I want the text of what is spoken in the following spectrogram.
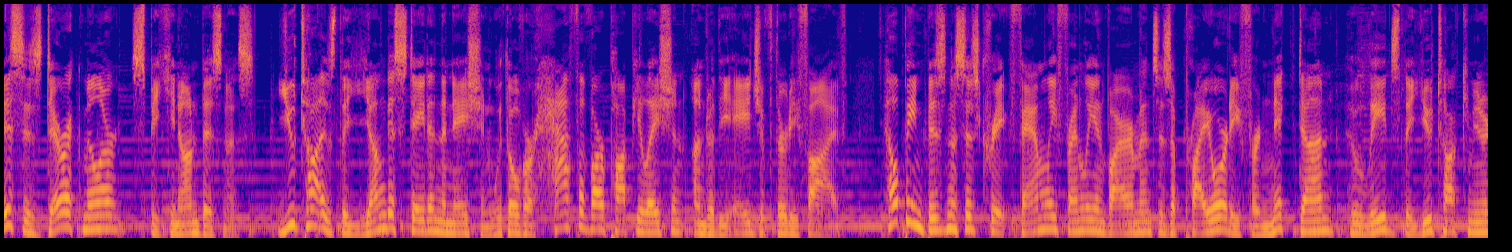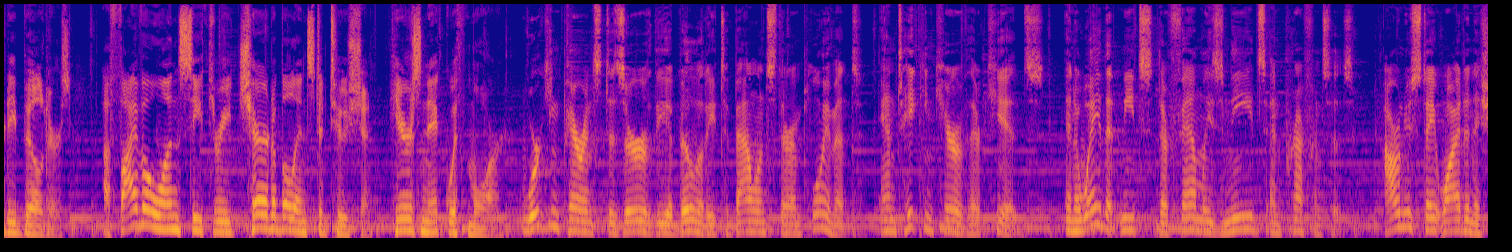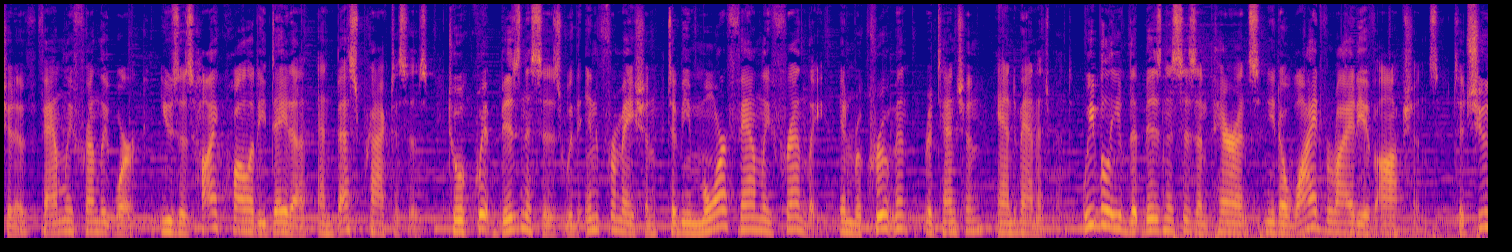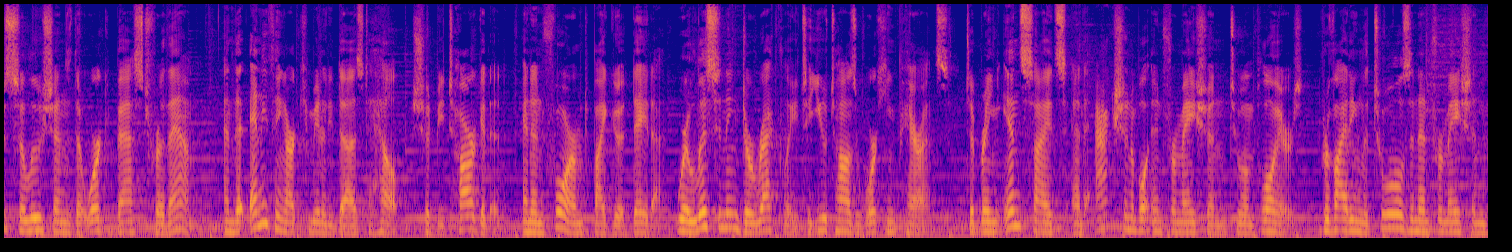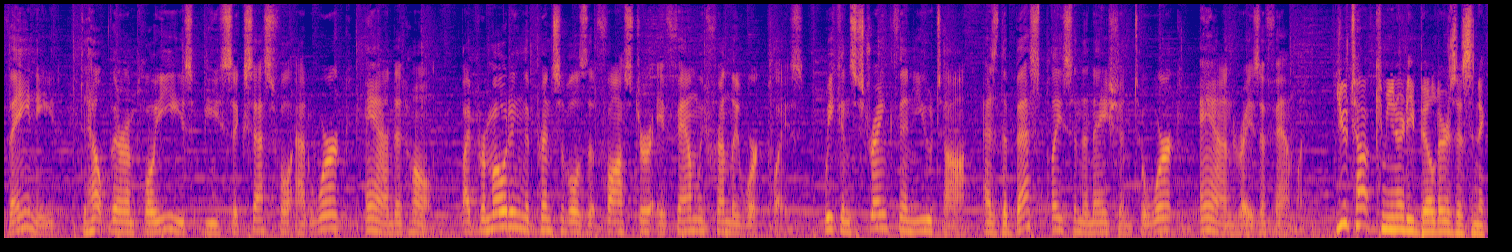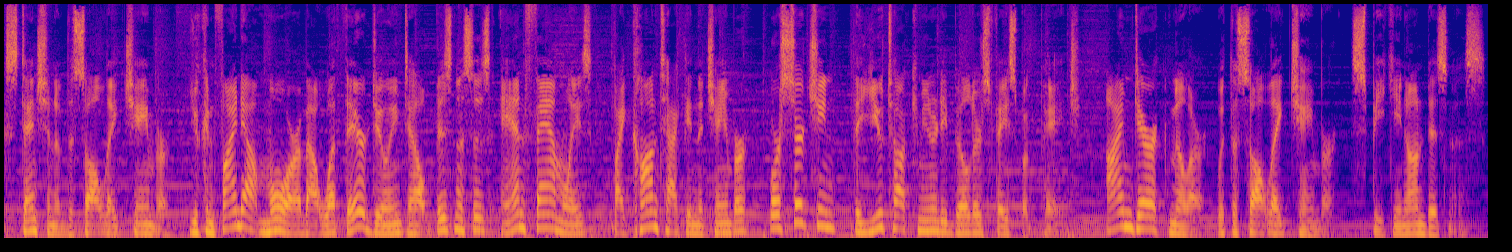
This is Derek Miller speaking on business. Utah is the youngest state in the nation with over half of our population under the age of 35. Helping businesses create family friendly environments is a priority for Nic Dunn, who leads the Utah Community Builders, a 501c3 charitable institution. Here's Nic with more. Working parents deserve the ability to balance their employment and taking care of their kids in a way that meets their family's needs and preferences. Our new statewide initiative, Family Friendly Work, uses high quality data and best practices to equip businesses with information to be more family friendly in recruitment, retention, and management. We believe that businesses and parents need a wide variety of options to choose solutions that work best for them, and that anything our community does to help should be targeted and informed by good data. We're listening directly to Utah's working parents to bring insights and actionable information to employers, providing the tools and information they need to help their employees be successful at work and at home. By promoting the principles that foster a family friendly workplace, we can strengthen Utah as the best place in the nation to work and raise a family. Utah Community Builders is an extension of the Salt Lake Chamber. You can find out more about what they're doing to help businesses and families by contacting the Chamber or searching the Utah Community Builders Facebook page. I'm Derek Miller with the Salt Lake Chamber, speaking on business.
